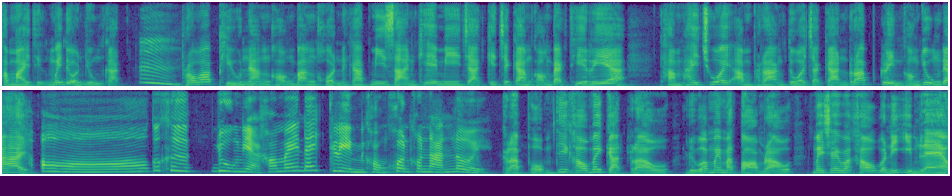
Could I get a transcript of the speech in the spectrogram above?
ทำไมถึงไม่โดนยุงกัดอืมเพราะว่าผิวหนังของบางคนนะครับมีสารเคมีจากกิจกรรมของแบคทีเรียทำให้ช่วยอำพรางตัวจากการรับกลิ่นของยุงได้ อ๋อ ก็คือยุงเนี่ยเขาไม่ได้กลิ่นของคนคนนั้นเลย ครับผมที่เขาไม่กัดเรา หรือว่าไม่มาตอมเรา ไม่ใช่ว่าเขาวันนี้อิ่มแล้ว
